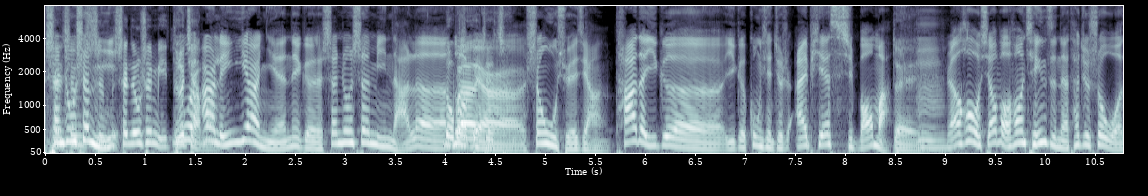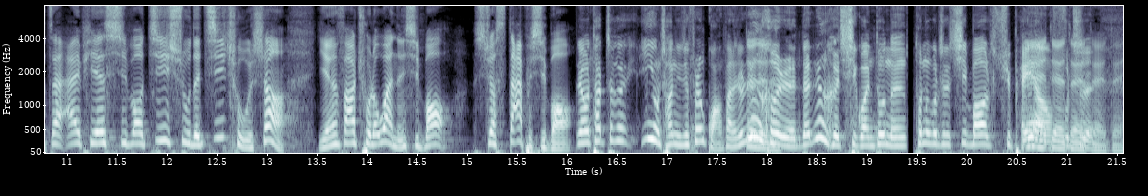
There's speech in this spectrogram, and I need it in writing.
山中生迷，山中生迷得奖二零一二年那个山中生迷拿了诺贝尔生物学奖，他的一个一个贡献就是 iPS 细胞嘛。对，然后小宝方晴子呢，她就说我在 iPS 细胞技术的基础上研发出了万能细胞，叫 STAP 细胞。然后它这个应用场景就非常广泛了，就任何人的任何器官都能通过这个细胞去培养复制。对对。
